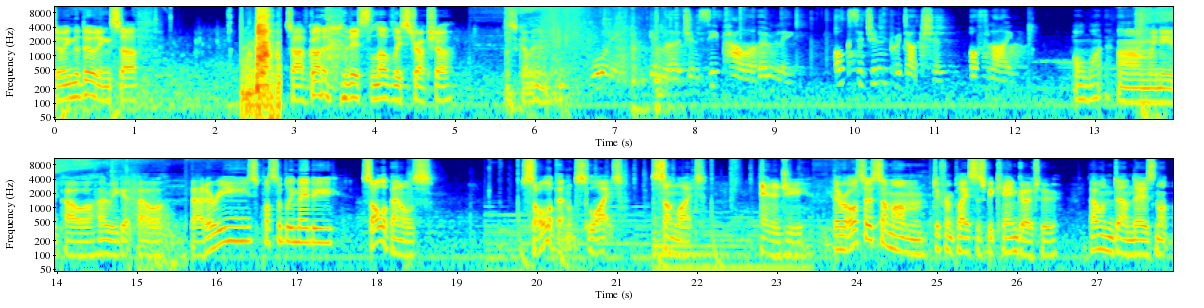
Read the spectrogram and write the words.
doing the building stuff. So I've got this lovely structure. Let's go in. Warning, emergency power only. Oxygen production offline. Oh my. Um, we need power. How do we get power? Batteries, possibly, maybe? Solar panels. Solar panels. Light. Sunlight. Energy. There are also some, um, different places we can go to. That one down there is not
